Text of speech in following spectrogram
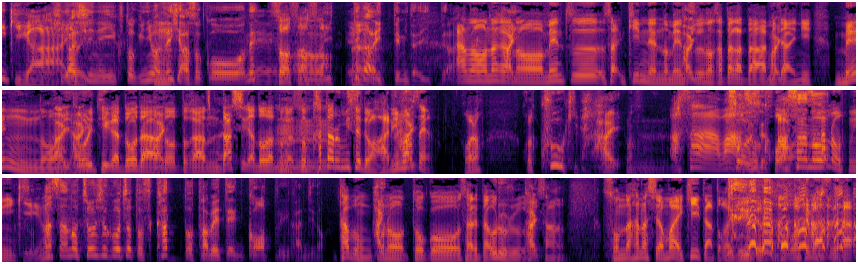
囲気が。東に行くときには、ぜひあそこをね、そうそうそう。あの行ってから行ってみたらいいって。あの、なんかあはいの、メンツ、さ近年のメンツの方々みたいに、麺のクオリティがどうだ、とか、出汁がどうだとか、そう語る店ではありません。これ、これ空気だ。はい。朝は、そうですよ。こ朝の雰囲気。の。朝の朝食をちょっとスカッと食べて、ゴーっていう感じの。多分、この投稿されたウルルさん、そんな話は前聞いたとか言ってると思いますが、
